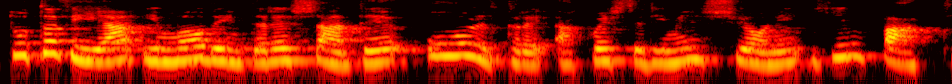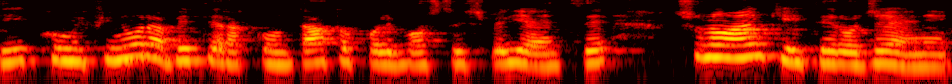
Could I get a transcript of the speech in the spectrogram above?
Tuttavia, in modo interessante, oltre a queste dimensioni, gli impatti, come finora avete raccontato con le vostre esperienze, sono anche eterogenei.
